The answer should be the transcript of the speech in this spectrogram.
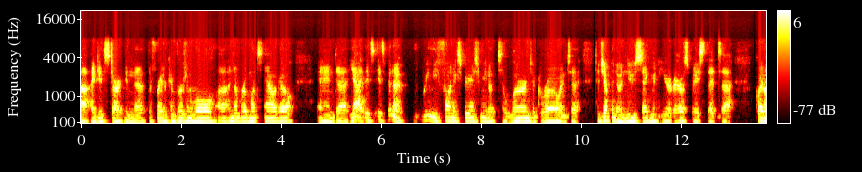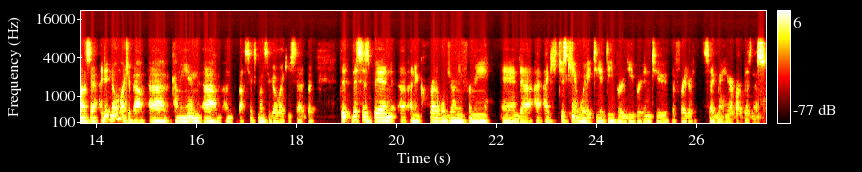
Uh, I did start in the, the freighter conversion role uh, a number of months now ago, and uh, yeah, it's it's been a really fun experience for me to, to learn, to grow, and to to jump into a new segment here of aerospace that, uh, quite honestly, I didn't know much about uh, coming in um, about six months ago, like you said. But th- this has been a, an incredible journey for me and uh, I, I, just can't wait to get deeper and deeper into the freighter segment here of our business.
